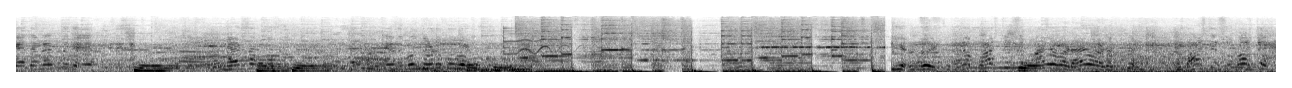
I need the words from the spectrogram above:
ಅದಂಗಾಗ್ತದೆ ಒಂದೆರಡು ಸಾವಿರ ಎದಕ್ಕೊಂದು ಹುಡುಕು ಪ್ಲಾಸ್ಟಿಕ್ ಆಯವಾಡ ಆಯವಾಡ ಪ್ಲಾಸ್ಟಿಕ್ ಪ್ಲಾಸ್ಟಿಕ್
